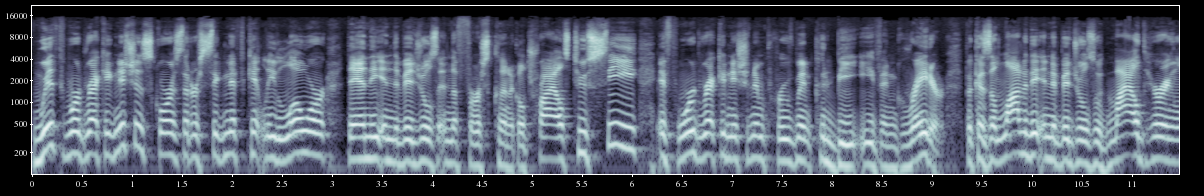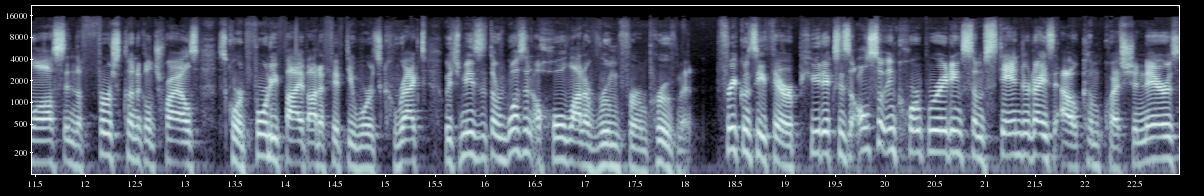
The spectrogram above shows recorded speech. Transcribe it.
with word recognition scores that are significantly lower than the individuals in the first clinical trials to see if word recognition improvement could be even greater. Because a lot of the individuals with mild hearing loss in the first clinical trials scored 45 out of 50 words correct, which means that there wasn't a whole lot of room for improvement. Frequency Therapeutics is also incorporating some standardized outcome questionnaires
